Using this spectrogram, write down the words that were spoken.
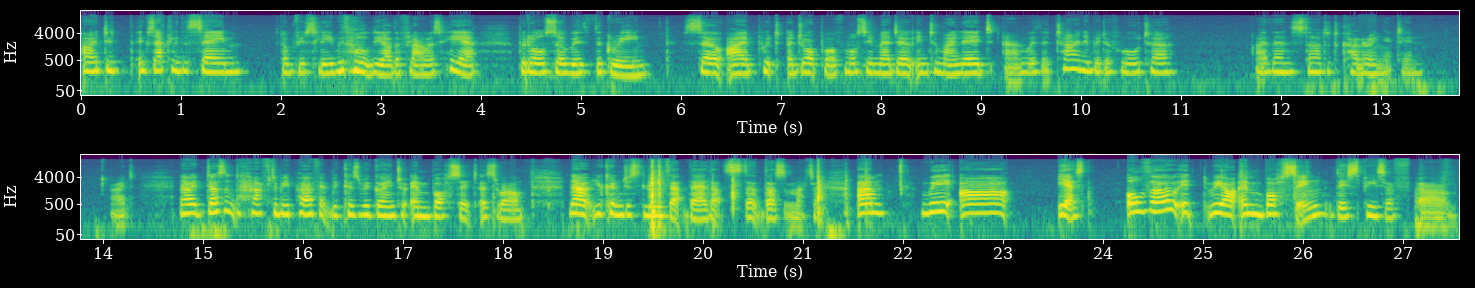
I did exactly the same obviously with all the other flowers here but also with the green. So I put a drop of Mossy Meadow into my lid and with a tiny bit of water I then started colouring it in. Right. Now it doesn't have to be perfect because we're going to emboss it as well. Now you can just leave that there. That's that doesn't matter. Um we are yes although it we are embossing this piece of um,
